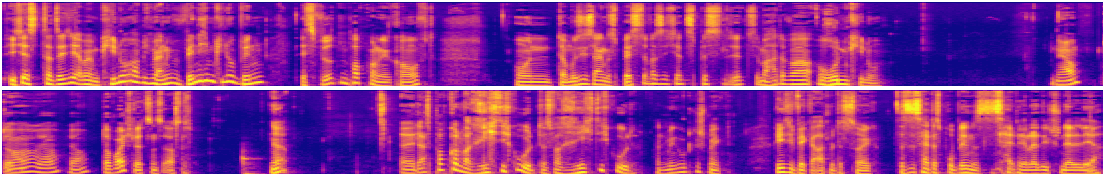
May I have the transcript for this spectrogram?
ich esse tatsächlich, aber im Kino habe ich mir angewöhnt, wenn ich im Kino bin, es wird ein Popcorn gekauft. Und da muss ich sagen, das Beste, was ich jetzt bis jetzt immer hatte, war Rundkino. Ja, da, ja, ja. Da war ich letztens erst. Ja. Äh, das Popcorn war richtig gut. Das war richtig gut. Hat mir gut geschmeckt. Richtig weggeatmet, das Zeug. Das ist halt das Problem, das ist halt relativ schnell leer.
